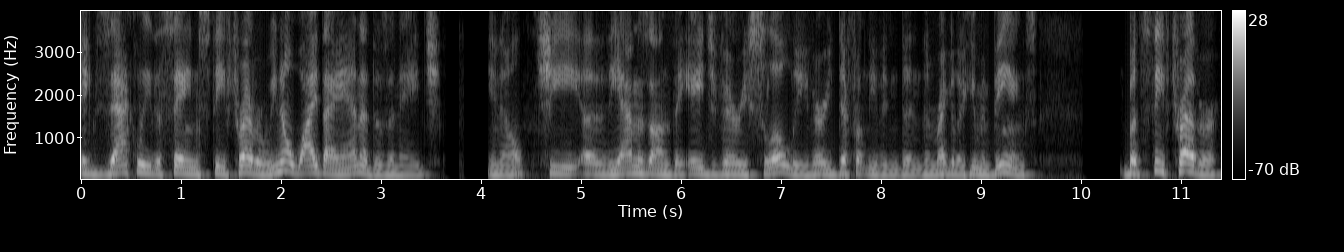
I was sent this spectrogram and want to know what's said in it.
exactly the same Steve Trevor. We know why Diana doesn't age. You know, she, uh, the Amazons, they age very slowly, very differently than, than, than regular human beings. But Steve Trevor,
